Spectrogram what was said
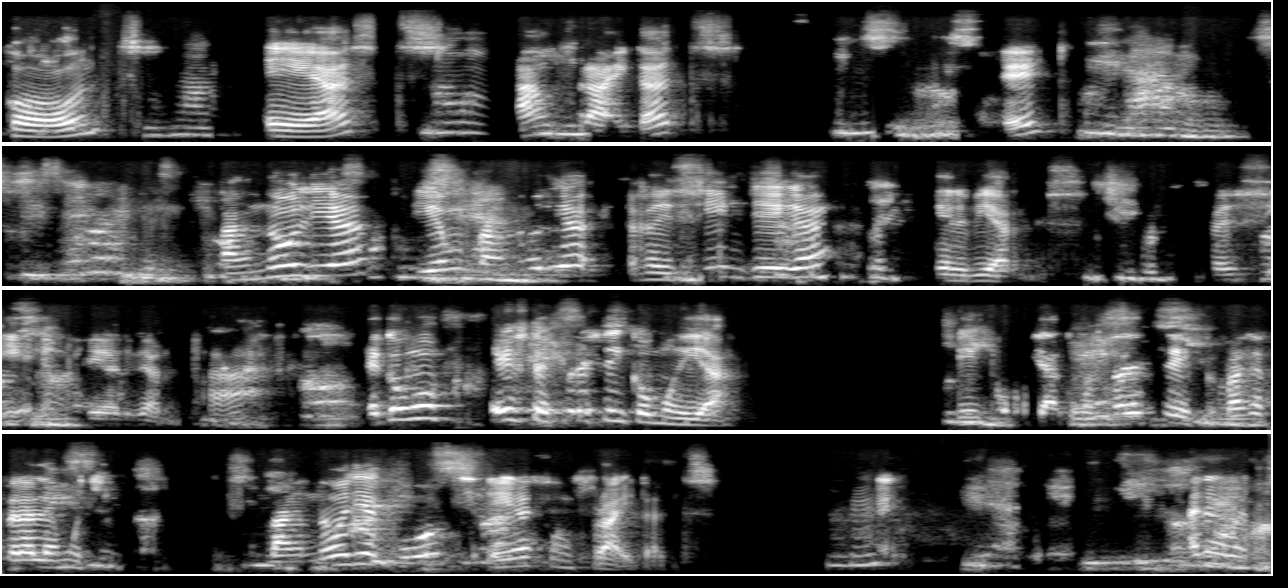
kommt erst am Freitag. ¿ok? Magnolia, digamos, Magnolia recién llega el viernes. Recién llega el viernes. Ah, Es como, esto expresa incomodidad. Incomodidad, como sabes, vas a esperarle mucho. Magnolia kommt erst am Freitag. Ujú. I know,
